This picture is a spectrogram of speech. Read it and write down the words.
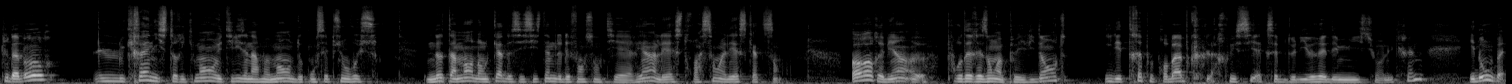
tout d'abord, l'Ukraine historiquement utilise un armement de conception russe, notamment dans le cadre de ses systèmes de défense antiaérien, les S-300 et les S-400. Or, eh bien, euh, pour des raisons un peu évidentes, il est très peu probable que la Russie accepte de livrer des munitions à l'Ukraine, et donc ben,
